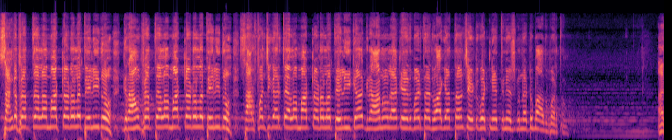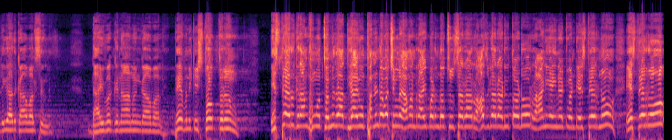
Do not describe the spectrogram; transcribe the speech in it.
సంఘ పెద్ద ఎలా మాట్లాడాలో తెలీదు గ్రామ పెద్ద ఎలా మాట్లాడాలో తెలీదు సర్పంచ్ గారితో ఎలా మాట్లాడాలో తెలియక జ్ఞానం లేక ఏది పడితే అది వాగేస్తాం చెట్టు కొట్టిన ఎత్తినేసుకున్నట్టు బాధపడతాం. అది కాదు కావాల్సింది. దైవ జ్ఞానం కావాలి. దేవునికి స్తోత్రం. ఎస్తేరు గ్రంథము తొమ్మిదో అధ్యాయం పన్నెండవ వచనంలో ఏమని రాయబడిందో చూసారా? రాజుగారు అడుగుతాడు రాణి అయినటువంటి ఎస్తేరును ఎస్తేరు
